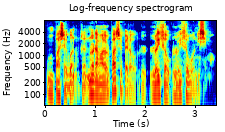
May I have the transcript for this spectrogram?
un pase, bueno, no era malo el pase, pero lo hizo, lo hizo buenísimo.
